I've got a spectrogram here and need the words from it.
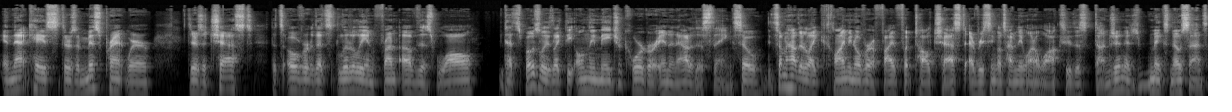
in that case, there's a misprint where there's a chest that's over that's literally in front of this wall that supposedly is like the only major corridor in and out of this thing. So somehow they're like climbing over a five foot tall chest every single time they want to walk through this dungeon. It makes no sense.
